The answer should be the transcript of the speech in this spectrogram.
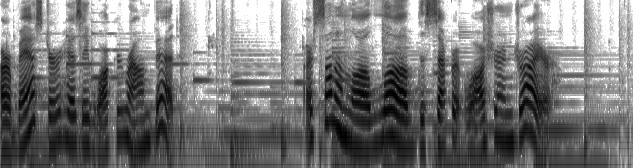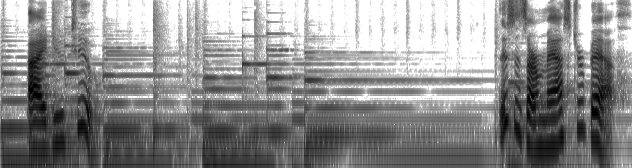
Our master has a walk around bed. Our son in law loved the separate washer and dryer. I do too. This is our master bath.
